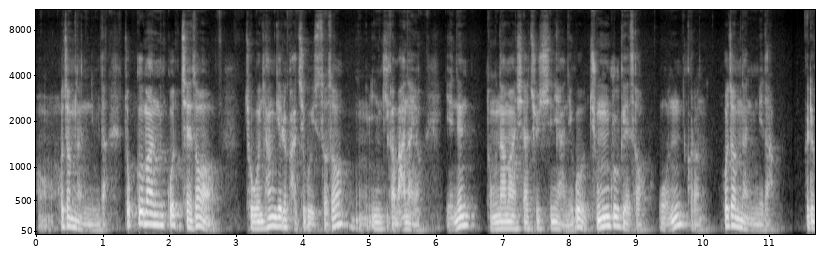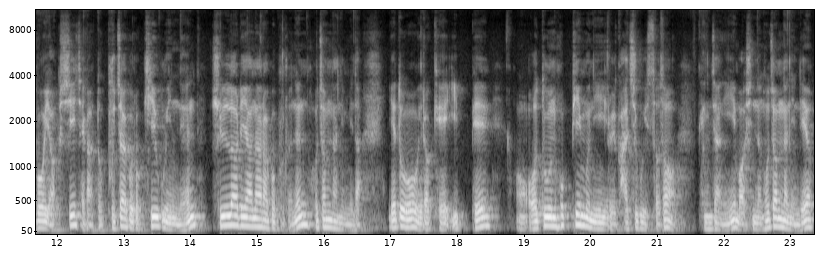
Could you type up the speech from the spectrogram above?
어, 호접란입니다. 조그만 꽃에서 좋은 향기를 가지고 있어서 음, 인기가 많아요. 얘는 동남아시아 출신이 아니고 중국에서 온 그런 호접란입니다. 그리고 역시 제가 또 부작으로 키우고 있는 쉴러리아나라고 부르는 호접란입니다. 얘도 이렇게 잎에 어, 어두운 호피 무늬를 가지고 있어서 굉장히 멋있는 호접란인데요.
